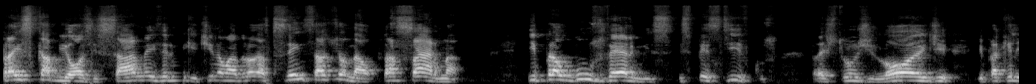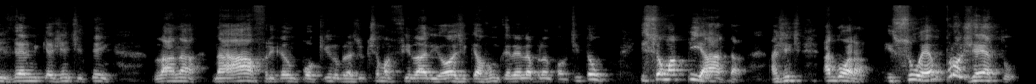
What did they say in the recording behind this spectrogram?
Para escabiose, sarna, a ivermectina é uma droga sensacional. Para sarna e para alguns vermes específicos, para estrongiloide e para aquele verme que a gente tem lá na, na África, um pouquinho no Brasil, que chama filariose, que é a Vunquerella brancote. Então, isso é uma piada. A gente Agora, isso é um projeto.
